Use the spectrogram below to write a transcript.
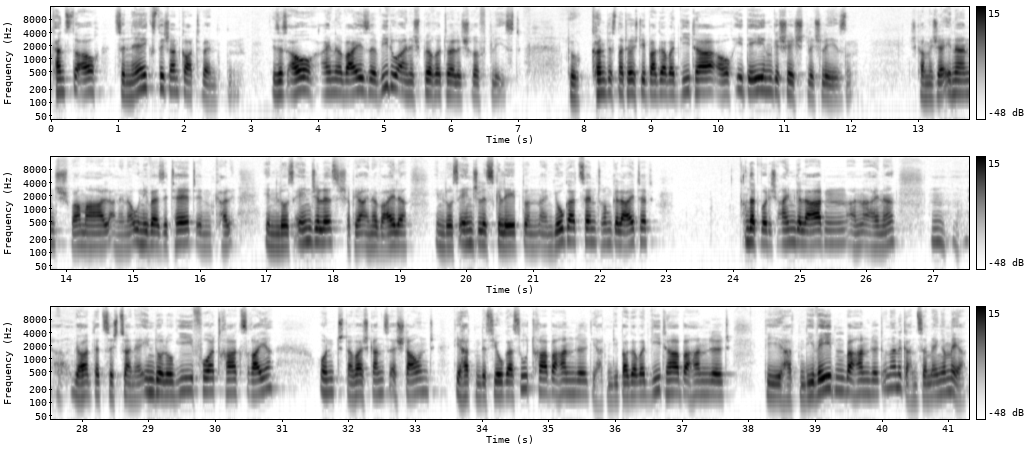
kannst du auch zunächst dich an Gott wenden. Es ist auch eine Weise, wie du eine spirituelle Schrift liest. Du könntest natürlich die Bhagavad Gita auch ideengeschichtlich lesen. Ich kann mich erinnern, ich war mal an einer Universität in, in Los Angeles. Ich habe ja eine Weile in Los Angeles gelebt und ein Yoga-Zentrum geleitet. Und dort wurde ich eingeladen an eine, hm, ja, letztlich zu einer Indologie-Vortragsreihe. Und da war ich ganz erstaunt. Die hatten das Yoga Sutra behandelt, die hatten die Bhagavad Gita behandelt, die hatten die Veden behandelt und eine ganze Menge mehr.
